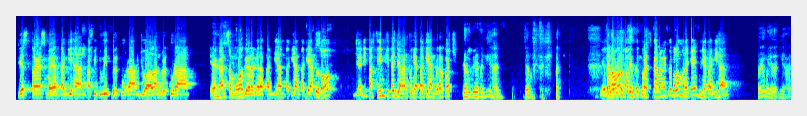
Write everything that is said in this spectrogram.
Dia stres bayar tagihan tapi duit berkurang, jualan berkurang. Ya kan semua gara-gara tagihan, tagihan, tagihan. Betul. So, jadi pastiin kita jangan punya tagihan, benar coach? Jangan punya tagihan. Jangan punya tagihan. Ya, dan Kalau orang paling stres sekarang itu adalah mereka yang punya tagihan. Mereka punya tagihan.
